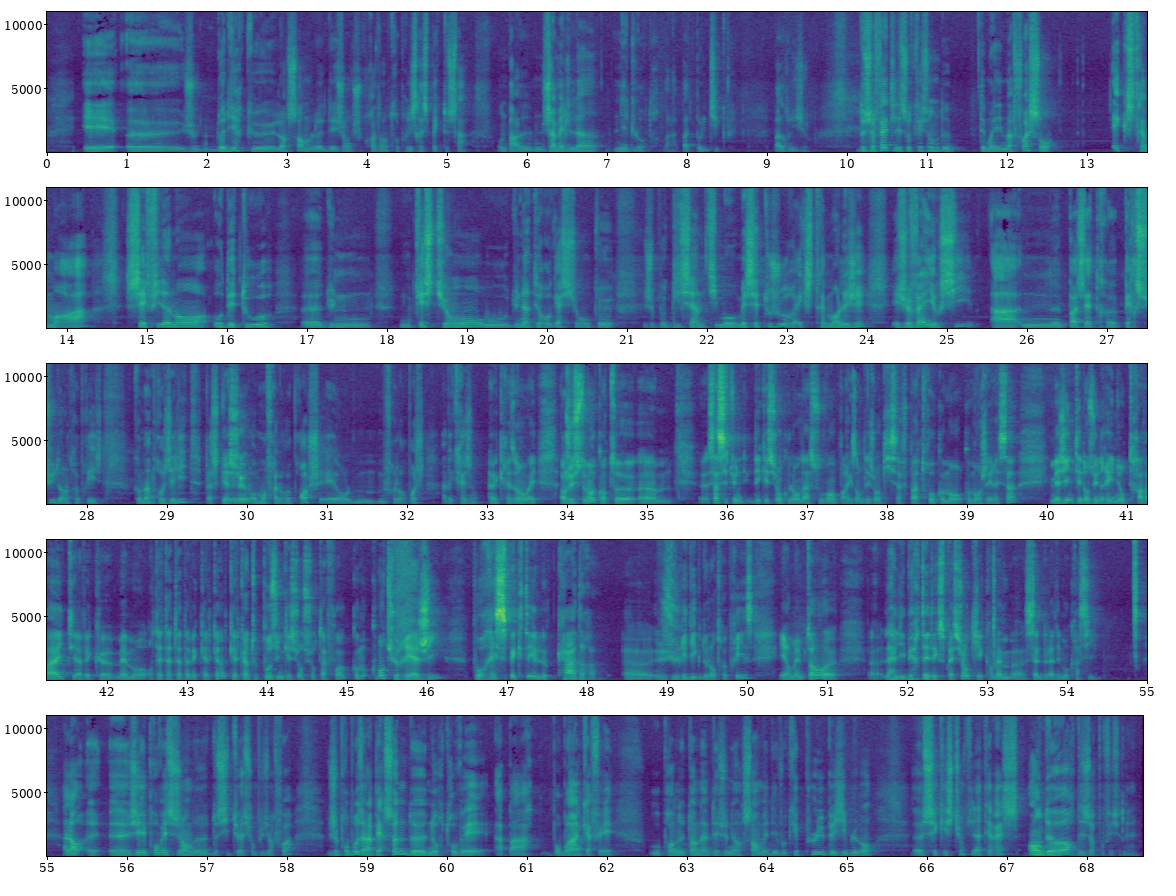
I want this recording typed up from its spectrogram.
Et euh, je dois dire que l'ensemble des gens que je crois dans l'entreprise respectent ça. On ne parle jamais de l'un ni de l'autre. Voilà, pas de politique, pas de religion. De ce fait, les occasions de témoigner de ma foi sont extrêmement rares. C'est finalement au détour euh, d'une question ou d'une interrogation que je peux glisser un petit mot, mais c'est toujours extrêmement léger. Et je veille aussi à ne pas être perçu dans l'entreprise comme un prosélyte, parce qu'on m'en ferait le reproche, et on me ferait le reproche avec raison. Avec raison, oui. Alors justement, quand euh, euh, ça, c'est une des questions que l'on a souvent, par exemple, des gens qui ne savent pas trop comment, comment gérer ça. Imagine, tu es dans une réunion de travail, tu es avec, euh, même en tête à tête avec quelqu'un, quelqu'un te pose une question sur ta foi, comment, comment tu réagis pour respecter le cadre juridique de l'entreprise et en même temps la liberté d'expression qui est quand même celle de la démocratie? Alors, j'ai éprouvé ce genre de, de, situation plusieurs fois je propose à la personne de nous retrouver à part pour boire un café ou prendre le temps d'un déjeuner ensemble et d'évoquer plus paisiblement euh, ces questions qui l'intéressent en dehors des heures professionnelles.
